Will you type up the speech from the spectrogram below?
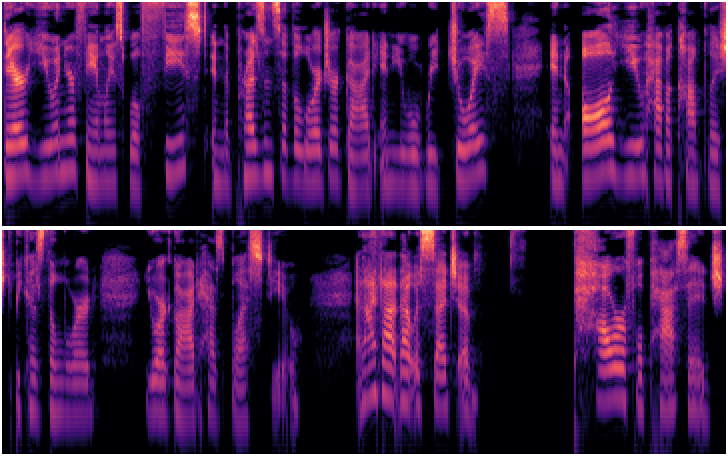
There you and your families will feast in the presence of the Lord your God, and you will rejoice in all you have accomplished because the Lord your God has blessed you. And I thought that was such a powerful passage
